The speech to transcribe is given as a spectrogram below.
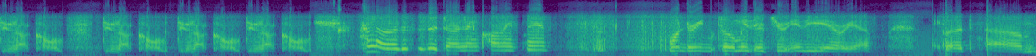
do not call. Do not call. Do not call. Do not call. Hello, this is a darling calling Sam. Wondering told me that you're in the area, but um,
